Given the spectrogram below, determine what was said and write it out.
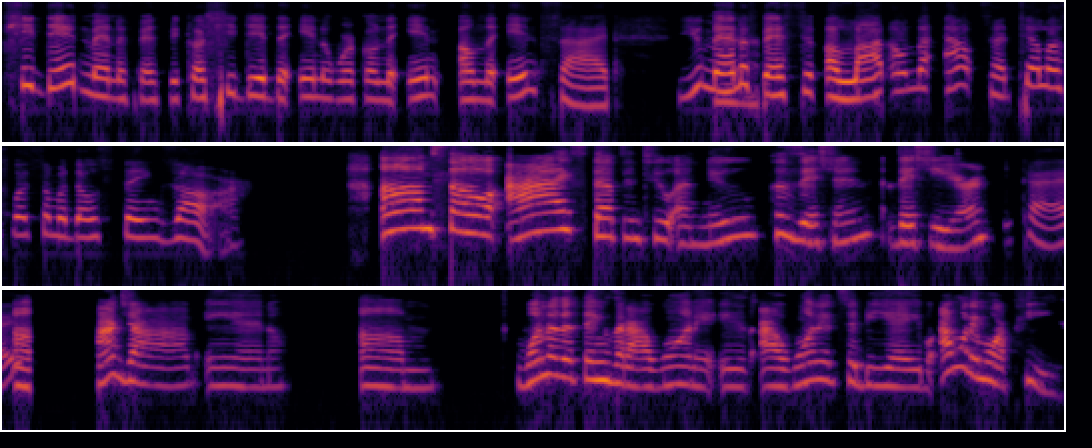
she did manifest because she did the inner work on the in on the inside. You manifested yeah. a lot on the outside. Tell us what some of those things are. Um, so I stepped into a new position this year. Okay. Um, my job and um one of the things that I wanted is I wanted to be able I wanted more peace.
